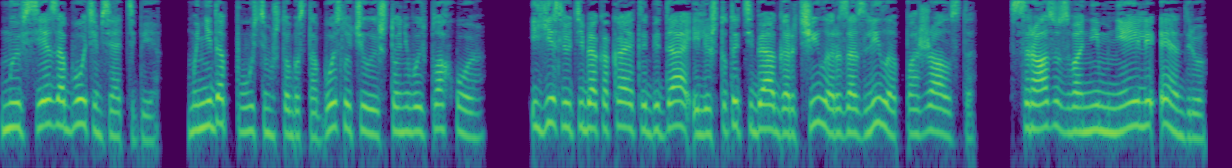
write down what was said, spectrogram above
Мы все заботимся о тебе. Мы не допустим, чтобы с тобой случилось что-нибудь плохое. И если у тебя какая-то беда или что-то тебя огорчило, разозлило, пожалуйста, сразу звони мне или Эндрю,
